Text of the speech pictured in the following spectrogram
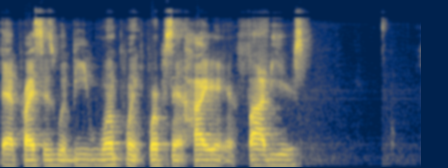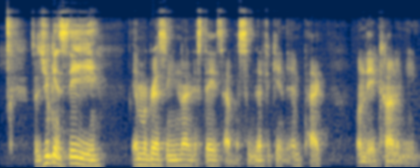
that prices would be 1.4% higher in five years. So, as you can see, immigrants in the United States have a significant impact on the economy.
